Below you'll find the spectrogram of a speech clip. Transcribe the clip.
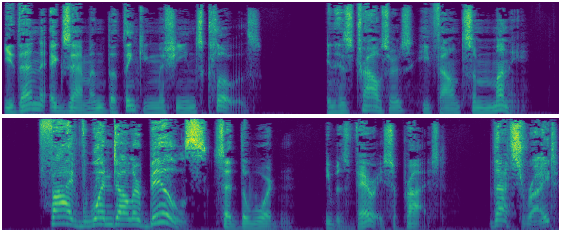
He then examined the thinking machine's clothes. In his trousers he found some money. Five one-dollar bills, said the warden. He was very surprised. That's right,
